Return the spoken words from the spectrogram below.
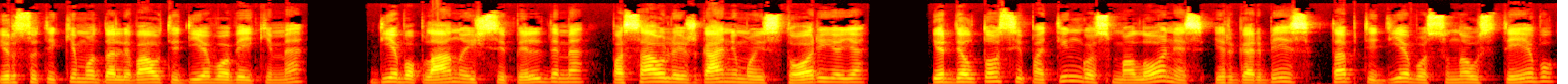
ir sutikimo dalyvauti Dievo veikime, Dievo plano išsipildyme, pasaulio išganimo istorijoje ir dėl tos ypatingos malonės ir garbės tapti Dievo sunaus tėvu,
